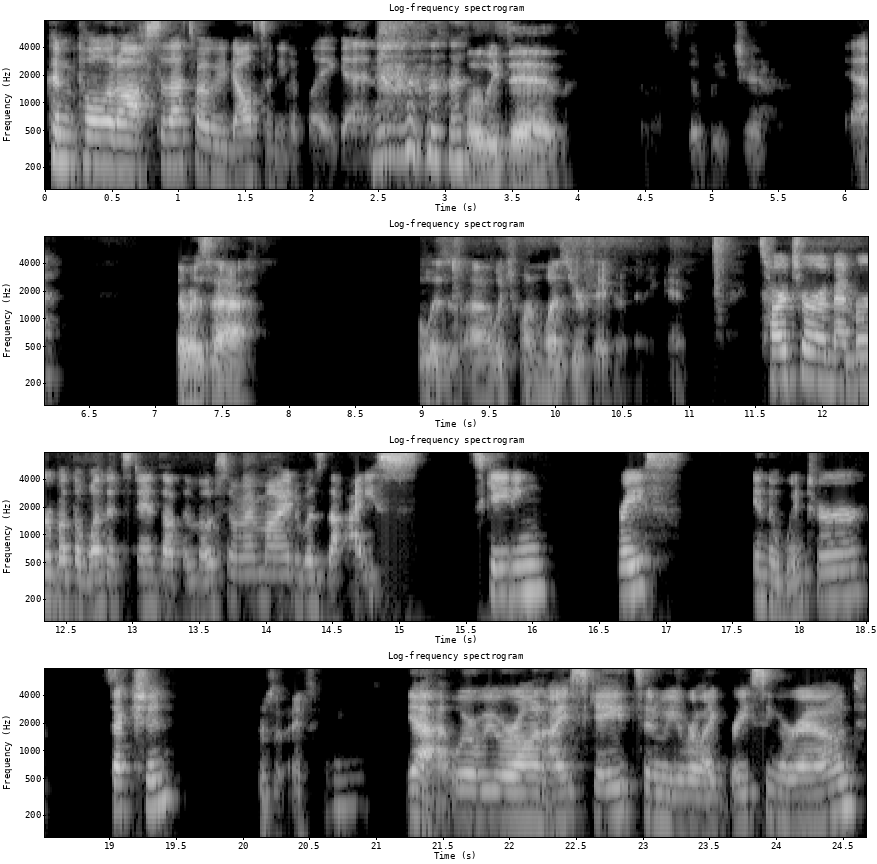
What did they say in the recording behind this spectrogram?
couldn't pull it off. So that's why we'd also need to play again. well, we did. And I still beat you. Yeah. There was a. What was uh, which one was your favorite? It's hard to remember, but the one that stands out the most in my mind was the ice skating race in the winter section. There's an ice skating. game? Yeah, where we were on ice skates and we were like racing around.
